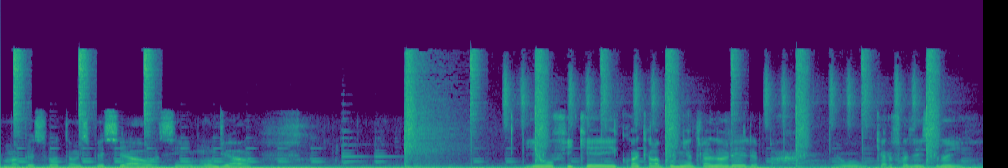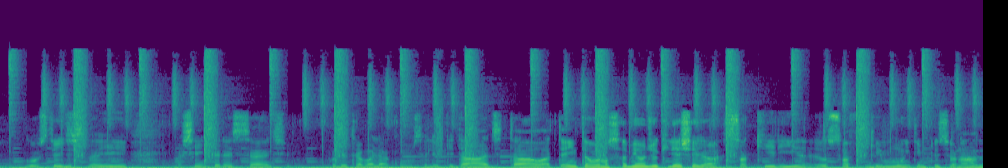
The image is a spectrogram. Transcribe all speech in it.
uma pessoa tão especial, assim, mundial. E eu fiquei com aquela pulguinha atrás da orelha. Pá, eu quero fazer isso daí. Gostei disso daí, achei interessante poder trabalhar com celebridades e tal. Até então eu não sabia onde eu queria chegar. Só queria, eu só fiquei muito impressionado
